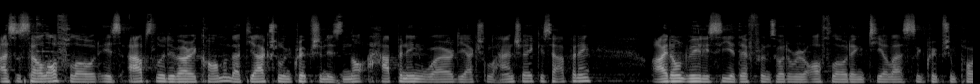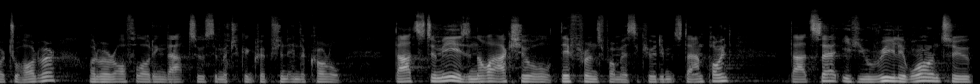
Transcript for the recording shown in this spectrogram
SSL offload is absolutely very common that the actual encryption is not happening where the actual handshake is happening. I don't really see a difference whether we're offloading TLS encryption part to hardware or we're offloading that to symmetric encryption in the kernel. That, to me is not actual difference from a security standpoint. That said, if you really want to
